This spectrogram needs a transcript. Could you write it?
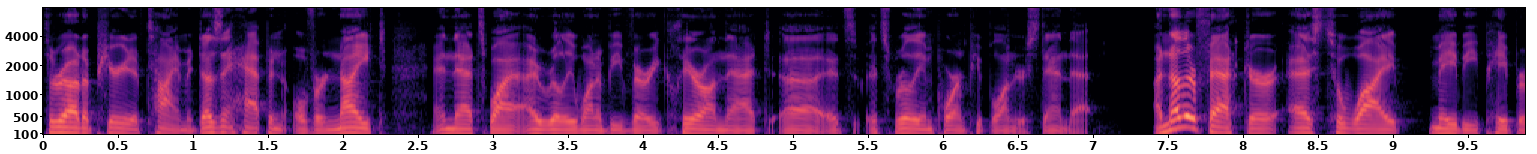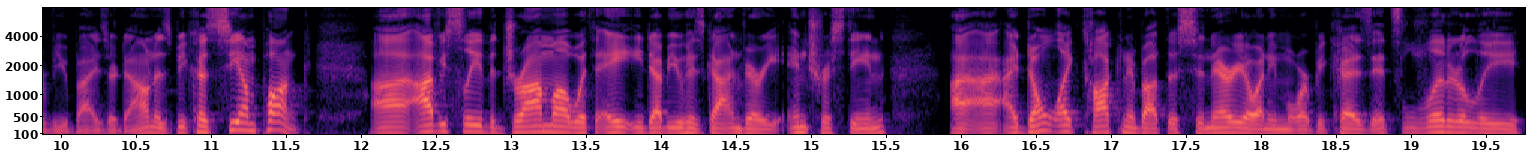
throughout a period of time. It doesn't happen overnight, and that's why I really want to be very clear on that. Uh, it's it's really important people understand that. Another factor as to why maybe pay per view buys are down is because CM Punk. Uh, obviously, the drama with AEW has gotten very interesting. I, I don't like talking about this scenario anymore because it's literally,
